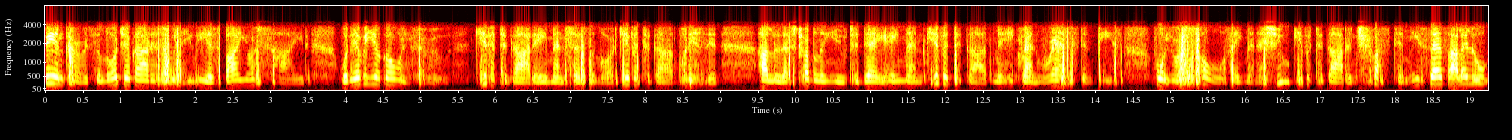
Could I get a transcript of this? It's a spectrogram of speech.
Be encouraged. The Lord your God is with you, he is by your side. Whatever you're going through, give it to God. Amen, says the Lord. Give it to God. What is it? Hallelujah. That's troubling you today. Amen. Give it to God. May He grant rest and peace for your souls. Amen. As you give it to God and trust Him, He says, Hallelujah.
